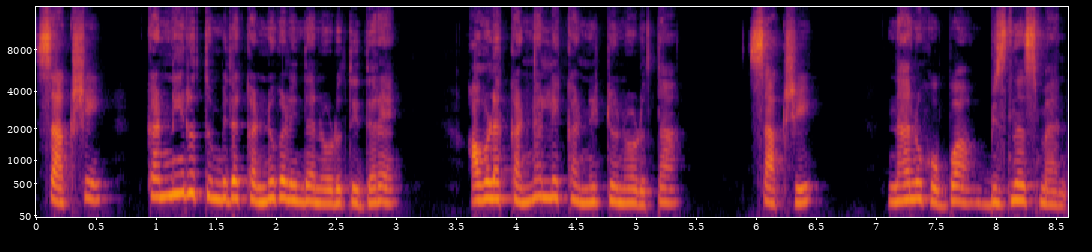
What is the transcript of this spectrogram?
ಸಾಕ್ಷಿ ಕಣ್ಣೀರು ತುಂಬಿದ ಕಣ್ಣುಗಳಿಂದ ನೋಡುತ್ತಿದ್ದರೆ ಅವಳ ಕಣ್ಣಲ್ಲಿ ಕಣ್ಣಿಟ್ಟು ನೋಡುತ್ತಾ, ಸಾಕ್ಷಿ, ನಾನು ಒಬ್ಬ ಬಿಸ್ನೆಸ್ ಮ್ಯಾನ್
